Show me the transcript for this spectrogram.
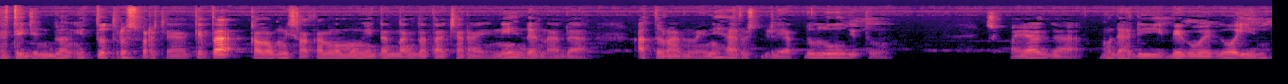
netizen bilang itu terus percaya. Kita kalau misalkan ngomongin tentang tata cara ini dan ada aturan ini harus dilihat dulu gitu. Supaya gak mudah dibego-begoin.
